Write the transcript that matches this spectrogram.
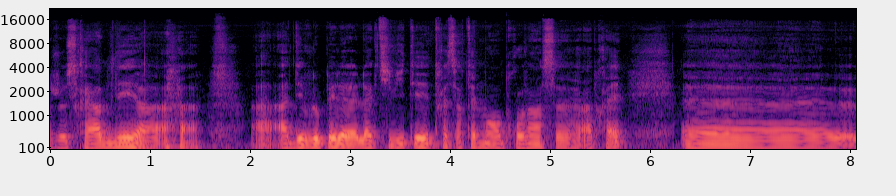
Je serai amené à, à, à développer la- l'activité très certainement en province euh, après. Euh,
